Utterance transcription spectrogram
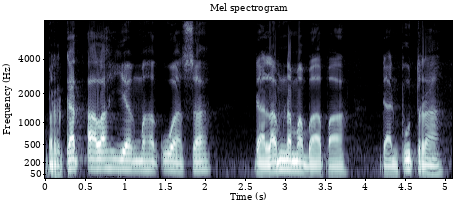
Berkat Allah yang Maha Kuasa dalam nama Bapa dan Putra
